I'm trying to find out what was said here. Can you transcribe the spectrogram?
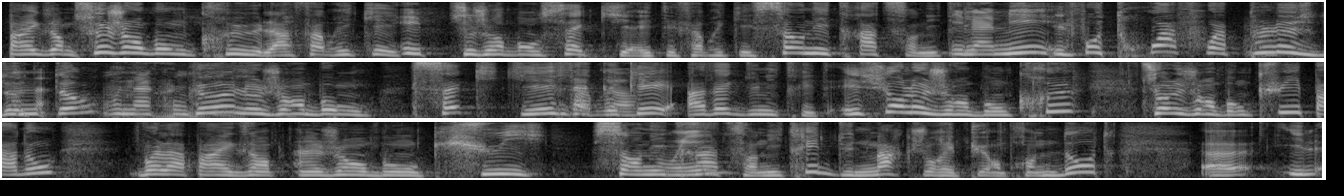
Par exemple, ce jambon cru, là, fabriqué, ce jambon sec qui a été fabriqué sans nitrate, sans nitrite, Il a mis- il faut trois fois plus de On a- temps on a compris. que le jambon sec qui est fabriqué avec du nitrite. Et sur le jambon cru, sur le jambon cuit, pardon, voilà par exemple un jambon cuit sans nitrate, sans nitrite, d'une marque, j'aurais pu en prendre d'autres. euh, il-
